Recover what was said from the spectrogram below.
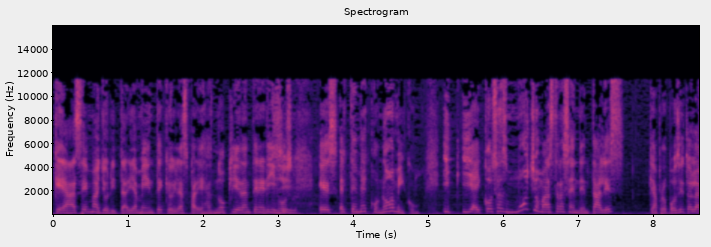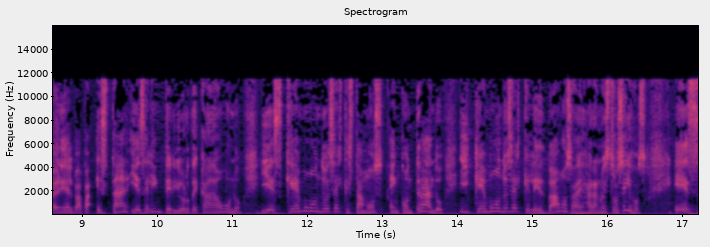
que hace mayoritariamente que hoy las parejas no quieran tener hijos Sí. es el tema económico. Y, y hay cosas mucho más trascendentales que a propósito de la venida del Papa están y es el interior de cada uno. Y es qué mundo es el que estamos encontrando y qué mundo es el que les vamos a dejar a nuestros hijos. Es,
